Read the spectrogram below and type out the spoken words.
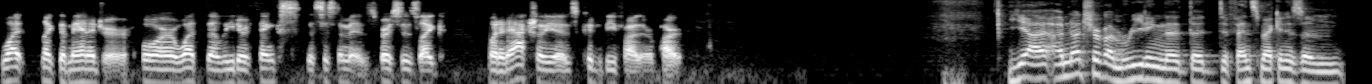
what like the manager or what the leader thinks the system is versus like what it actually is couldn't be farther apart. Yeah, I'm not sure if I'm reading the the defense mechanism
